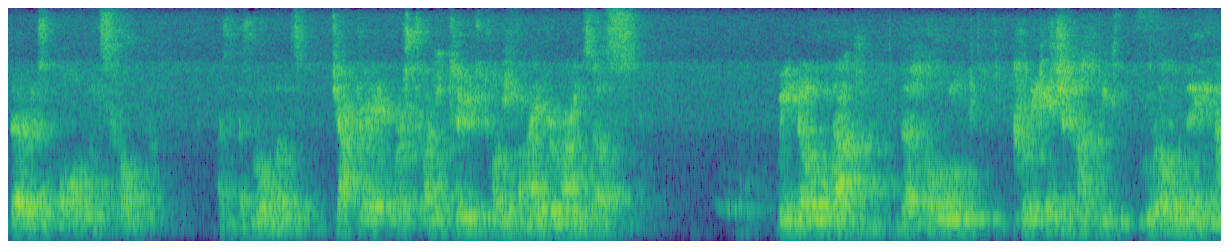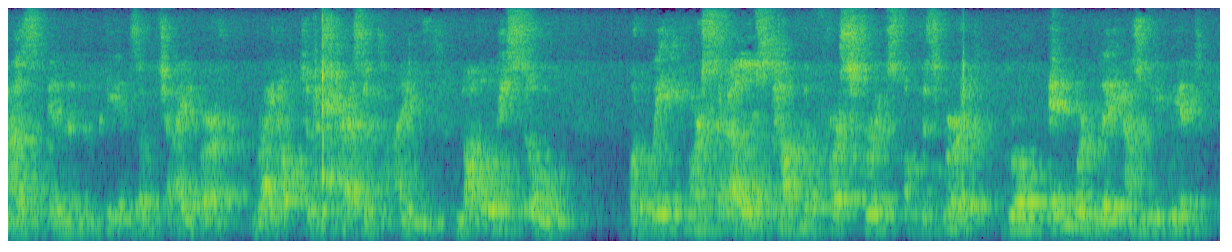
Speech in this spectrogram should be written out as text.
there is always hope. As, as Romans chapter 8, verse 22 to 25 reminds us, we know that the whole creation has been groaning as in the pains of childbirth right up to this present time. Not only so, but we ourselves have the first fruits of the Spirit grow inwardly as we wait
